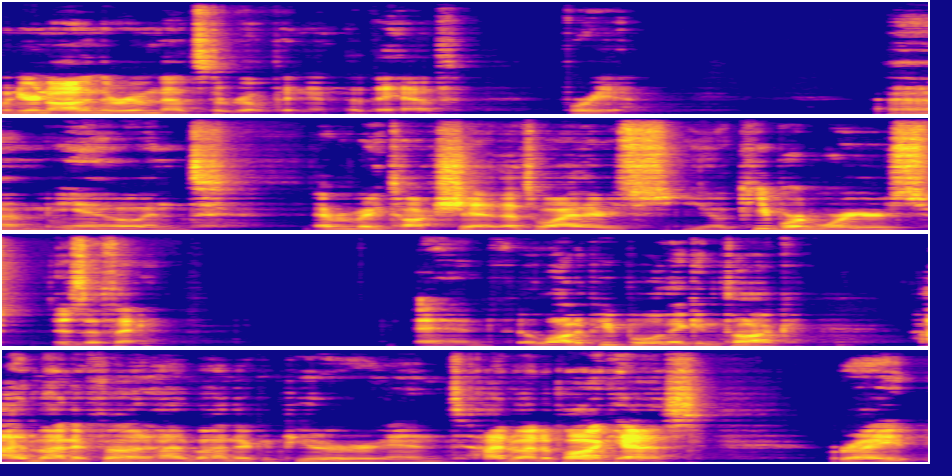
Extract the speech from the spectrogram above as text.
When you're not in the room, that's the real opinion that they have for you. Um, you know, and everybody talks shit. That's why there's you know keyboard warriors is a thing, and a lot of people they can talk, hide behind their phone, hide behind their computer, and hide behind a podcast, right?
